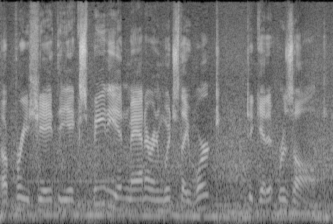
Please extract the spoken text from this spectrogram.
appreciate the expedient manner in which they worked to get it resolved.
